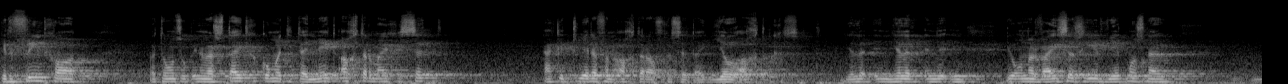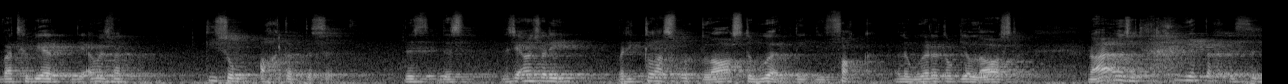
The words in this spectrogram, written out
Ek het 'n vriend gehad wat ons op universiteit gekom het, het hy net agter my gesit. Ek het tweede van agter af gesit, hy heel agter gesit. Julle en julle in die, in die onderwysers hier weet mos nou wat gebeur, die ouens wat kies om agter te sit. Dis dis dis die ouens wat die wat die klas ook laaste hoor, die die vak. Hulle hoor dit op heel laaste. Nou daai ouens wat gretig is, sit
